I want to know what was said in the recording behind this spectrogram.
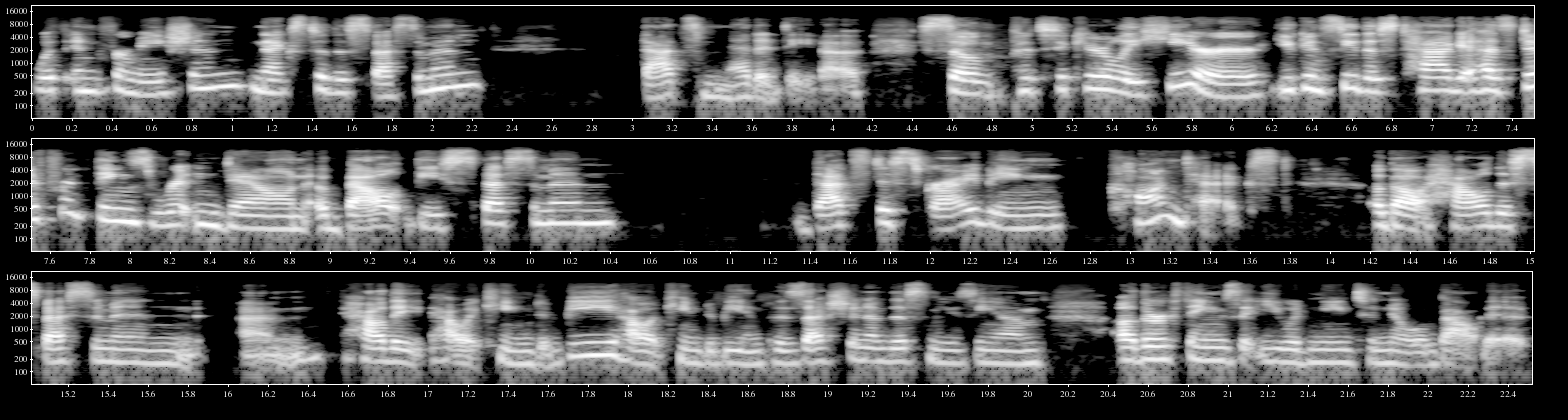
with information next to the specimen that's metadata. So particularly here, you can see this tag, it has different things written down about the specimen that's describing context about how the specimen um, how they how it came to be how it came to be in possession of this museum other things that you would need to know about it.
